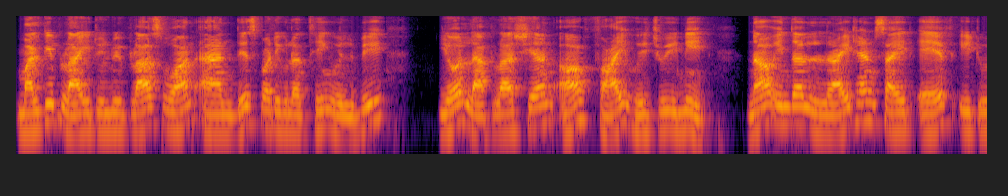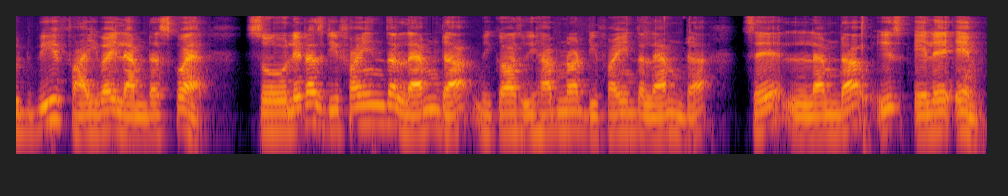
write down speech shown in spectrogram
multiply it will be plus 1 and this particular thing will be your Laplacian of phi which we need. Now in the right hand side f it would be phi by lambda square. So let us define the lambda because we have not defined the lambda. Say lambda is LAM.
